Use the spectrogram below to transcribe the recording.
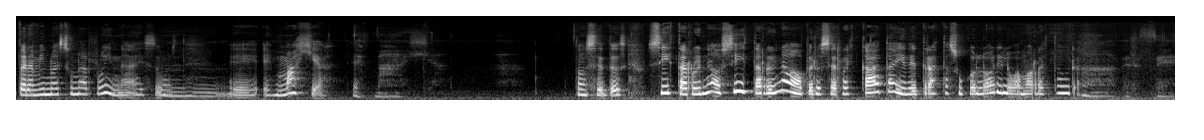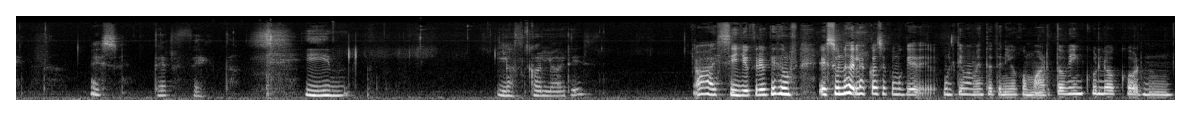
Para mí no es una ruina, es, eh, es magia. Es magia. Entonces, sí, está arruinado, sí, está arruinado, pero se rescata y detrás está su color y lo vamos a restaurar. Ah, perfecto. Eso. Perfecto. ¿Y los colores? Ay, sí, yo creo que es una de las cosas como que últimamente he tenido como harto vínculo con,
